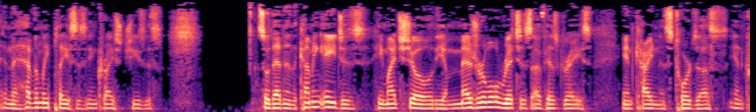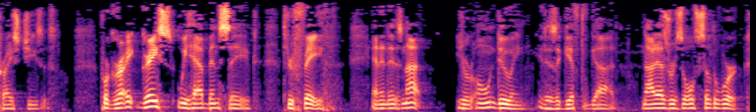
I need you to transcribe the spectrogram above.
in the heavenly places in Christ Jesus, so that in the coming ages He might show the immeasurable riches of His grace and kindness towards us in Christ Jesus. For grace we have been saved through faith, and it is not your own doing, it is a gift of God, not as results of the work,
